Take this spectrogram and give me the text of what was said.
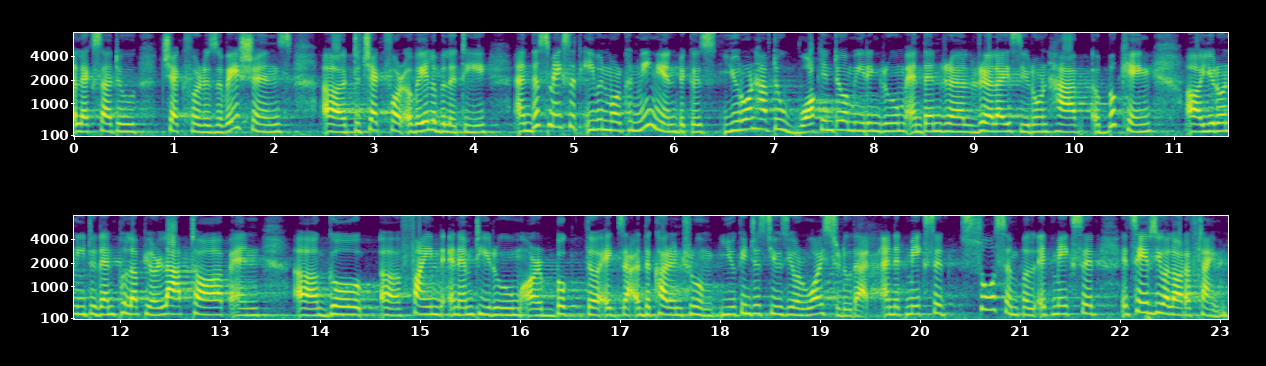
Alexa to check for reservations, to check for availability. And this makes it even more convenient because you don't have to walk into a meeting room and then re realize you don't have a booking. Uh, you don't need to then pull up your laptop and uh, go uh, find an empty room or book the, the current room. You can just use your voice to do that. And it makes it so simple. It makes it it saves you a lot of time.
